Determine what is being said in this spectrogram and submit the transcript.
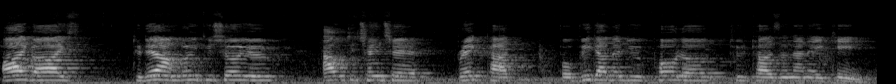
Hi guys, today I'm going to show you how to change a brake pad for VW Polo 2018.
